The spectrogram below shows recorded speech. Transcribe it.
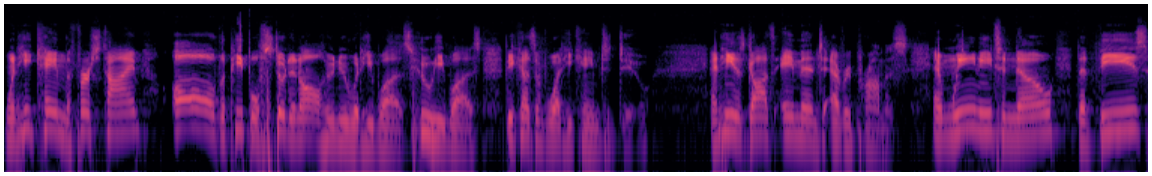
When he came the first time, all the people stood in awe who knew what he was, who he was, because of what he came to do and He is God's amen to every promise. And we need to know that these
